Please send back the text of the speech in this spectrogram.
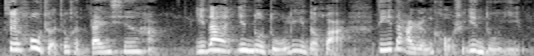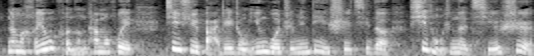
所以后者就很担心哈。一旦印度独立的话，第一大人口是印度裔，那么很有可能他们会继续把这种英国殖民地时期的系统性的歧视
